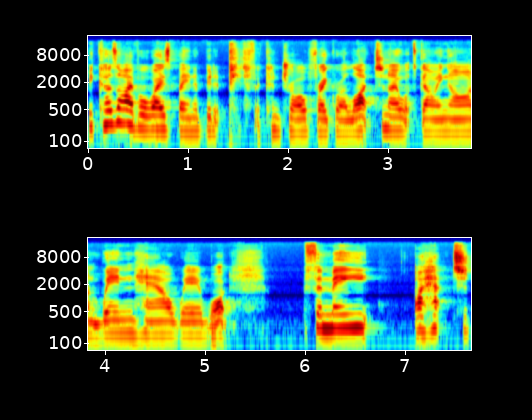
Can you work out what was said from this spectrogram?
because I've always been a bit, a bit of a control freak where I like to know what's going on, when, how, where, what, for me, I had to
